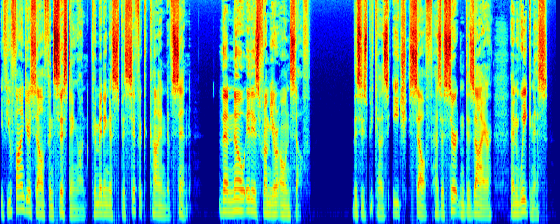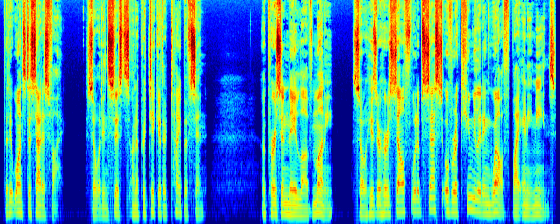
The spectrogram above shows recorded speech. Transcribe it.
If you find yourself insisting on committing a specific kind of sin, then know it is from your own self. This is because each self has a certain desire and weakness that it wants to satisfy, so it insists on a particular type of sin. A person may love money so his or herself would obsess over accumulating wealth by any means.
